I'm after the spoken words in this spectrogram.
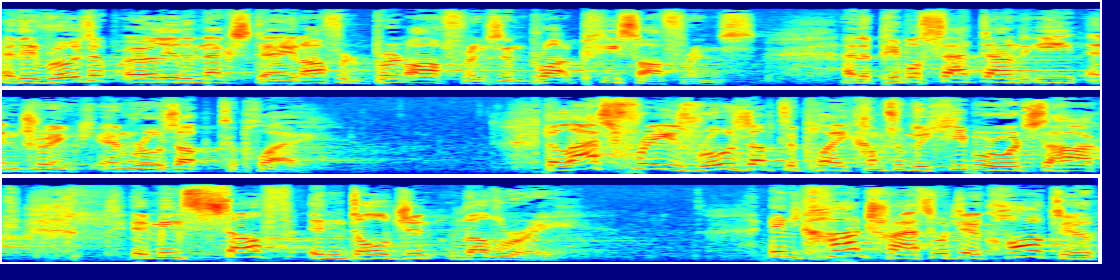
And they rose up early the next day and offered burnt offerings and brought peace offerings. And the people sat down to eat and drink and rose up to play. The last phrase, rose up to play, comes from the Hebrew word sahak. It means self indulgent revelry. In contrast, what they're called to,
